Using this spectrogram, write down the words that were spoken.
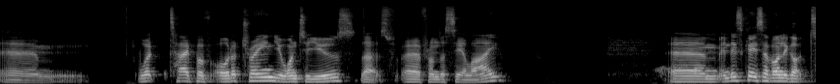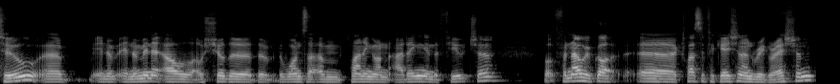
um, what type of auto train you want to use. That's uh, from the CLI. Um, in this case, I've only got two. Uh, in, a, in a minute, I'll, I'll show the, the, the, ones that I'm planning on adding in the future. But for now, we've got uh, classification and regression.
